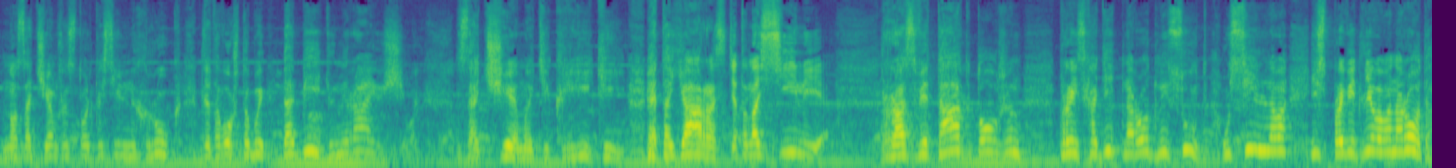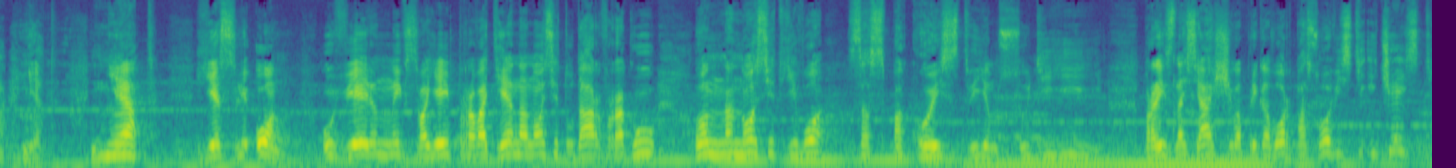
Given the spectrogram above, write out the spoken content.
Но зачем же столько сильных рук для того, чтобы добить умирающего? Зачем эти крики? Это ярость, это насилие. Разве так должен происходить народный суд у сильного и справедливого народа? Нет, нет. Если он, уверенный в своей правоте, наносит удар врагу, он наносит его со спокойствием судьи, произносящего приговор по совести и чести.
